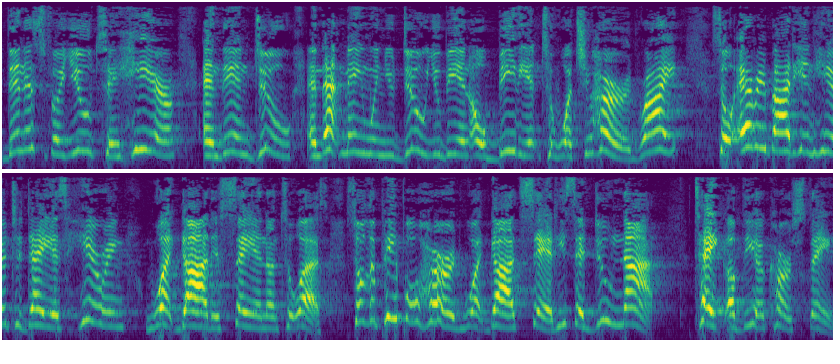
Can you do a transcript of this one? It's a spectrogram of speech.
then it's for you to hear and then do. And that means when you do, you being obedient to what you heard, right? So everybody in here today is hearing what God is saying unto us. So the people heard what God said. He said, do not take of the accursed thing.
